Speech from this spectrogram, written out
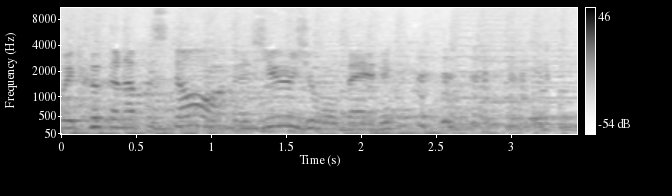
We're cooking up a storm as usual, baby.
